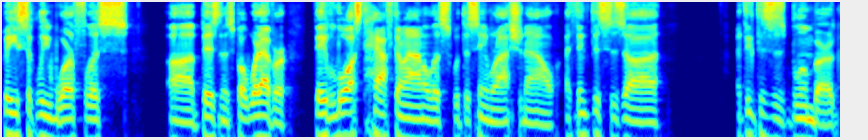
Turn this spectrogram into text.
basically worthless uh, business, but whatever. They've lost half their analysts with the same rationale. I think this is uh, I think this is Bloomberg.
